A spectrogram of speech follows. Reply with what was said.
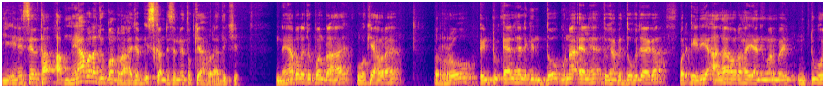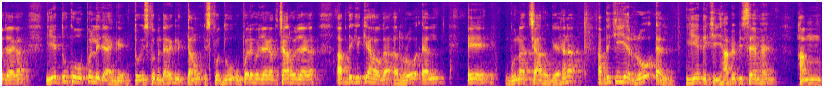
ये इनिशियल था। अब नया वाला जो बन रहा है, जब इस कंडीशन में तो क्या हो रहा है, देखिए। नया वाला जो बन रहा है, वो क्या हो रहा है? रो इंटू एल है, लेकिन दो गुना एल है तो यहाँ पे दो हो जाएगा और एरिया आधा हो रहा है, यानी वन बाई टू हो जाएगा। ये दो को ऊपर ले जाएँगे तो इसको मैं डायरेक्ट लिखता हूँ, इसको दो ऊपर हो जाएगा तो चार हो जाएगा। अब देखिए क्या होगा रो एल ए गुना चार हो गया, है ना? अब देखिए ये रो एल ये देखिए यहाँ पे भी सेम है। हम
